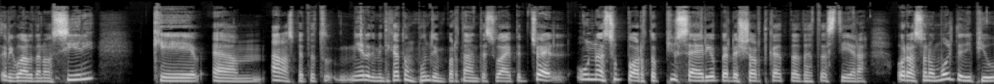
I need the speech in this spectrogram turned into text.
riguardano Siri che um, ah no aspetta tu, mi ero dimenticato un punto importante su iPad cioè un supporto più serio per le shortcut da tastiera. Ora sono molte di più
